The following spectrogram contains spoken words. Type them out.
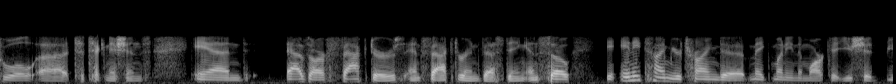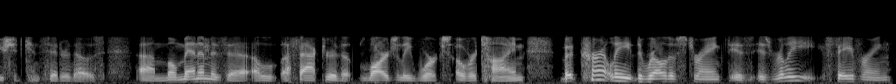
tool uh, to technicians, and as are factors and factor investing. And so anytime you're trying to make money in the market, you should you should consider those. Um, momentum is a, a, a, factor that largely works over time, but currently the relative strength is is really favoring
